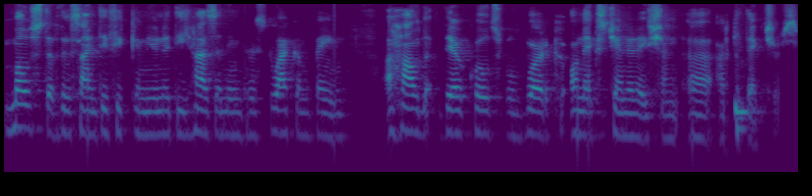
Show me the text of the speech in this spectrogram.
most of the scientific community has an interest to accompany uh, how the, their codes will work on next generation uh, architectures.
